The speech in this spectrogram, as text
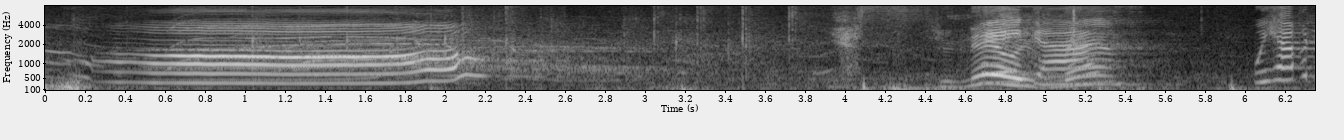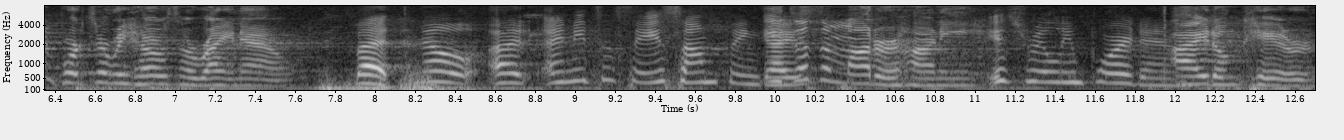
Aww. Yes, you nailed Hey it, guys, man. we have an important rehearsal right now. But no, I, I need to say something, guys. It doesn't matter, honey. It's really important. I don't care.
